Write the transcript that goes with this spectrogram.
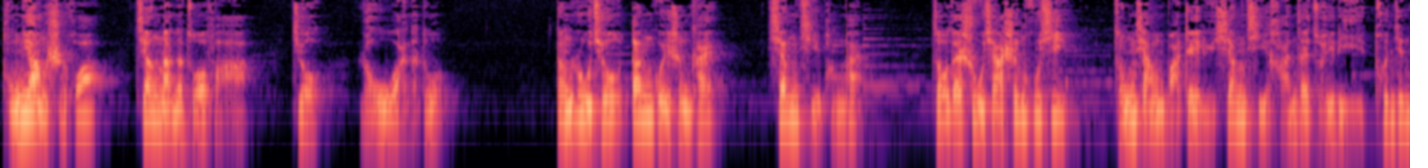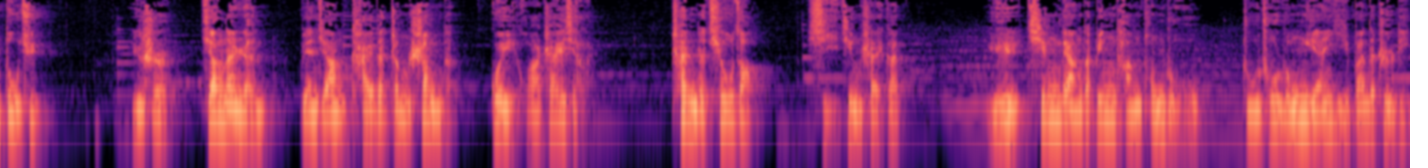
同样是花，江南的做法就柔婉得多。等入秋，丹桂盛开，香气澎湃，走在树下深呼吸，总想把这缕香气含在嘴里，吞进肚去。于是江南人便将开得正盛的桂花摘下来，趁着秋燥，洗净晒干。与清亮的冰糖同煮，煮出熔岩一般的质地，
